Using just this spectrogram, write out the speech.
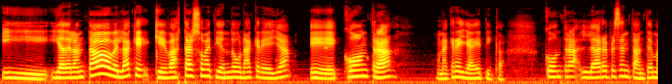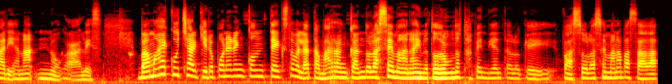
y, adelantaba, ¿verdad?, que, va a estar sometiendo una querella eh, contra, una querella ética contra la representante Mariana Nogales. Vamos a escuchar, quiero poner en contexto, ¿verdad? Estamos arrancando la semana y no todo el mundo está pendiente de lo que pasó la semana pasada.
